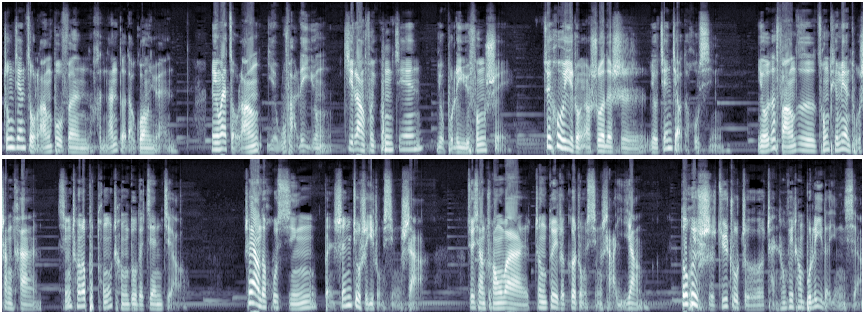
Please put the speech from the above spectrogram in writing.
中间走廊部分很难得到光源，另外走廊也无法利用，既浪费空间，又不利于风水。最后一种要说的是有尖角的户型，有的房子从平面图上看形成了不同程度的尖角，这样的户型本身就是一种形煞，就像窗外正对着各种形煞一样，都会使居住者产生非常不利的影响。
